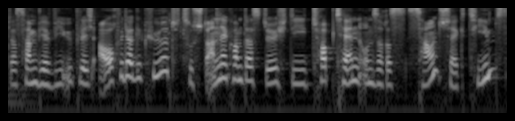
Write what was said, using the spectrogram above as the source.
Das haben wir wie üblich auch wieder gekürt. Zustande kommt das durch die Top 10 unseres Soundcheck-Teams.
